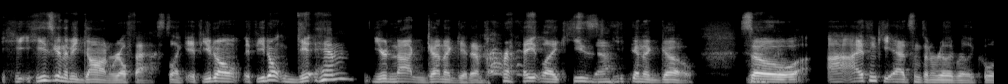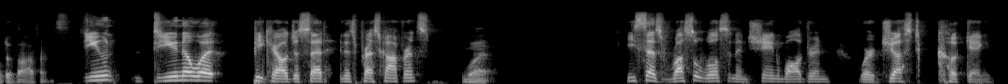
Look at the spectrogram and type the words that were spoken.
he, he's going to be gone real fast. Like if you don't if you don't get him, you're not gonna get him, right? Like he's Yeah. he's gonna go. So I, I think he adds something really really cool to the offense. Do you do you know what Pete Carroll just said in his press conference? what? He says Russell Wilson and Shane Waldron were just cooking.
